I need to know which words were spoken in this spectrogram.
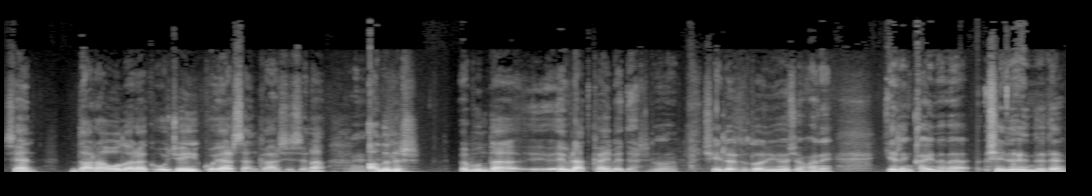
Sen dara olarak hocayı koyarsan karşısına Evet. alınır. Ve bunda e, evlat kaybeder. Doğru. Şeylerde de oluyor hocam hani gelin kaynana şeylerinde de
